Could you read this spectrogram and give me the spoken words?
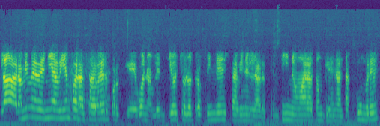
Claro, a mí me venía bien para saber porque, bueno, el 28, el otro fin de está bien el argentino maratón que es en altas cumbres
